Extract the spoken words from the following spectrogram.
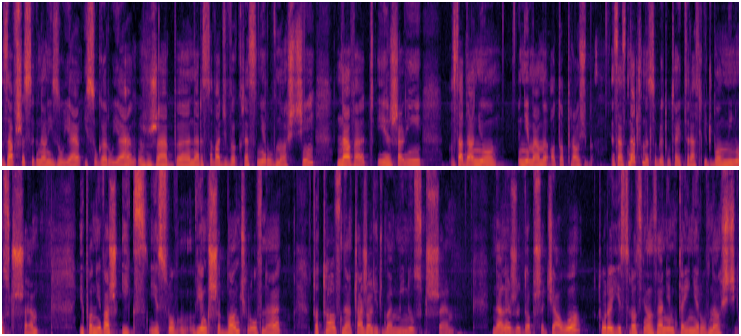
zawsze sygnalizuję i sugeruję, żeby narysować wykres nierówności, nawet jeżeli w zadaniu nie mamy o to prośby. Zaznaczmy sobie tutaj teraz liczbą minus 3 i ponieważ x jest większy bądź równy, to to oznacza, że liczba minus 3 należy do przedziału, który jest rozwiązaniem tej nierówności.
